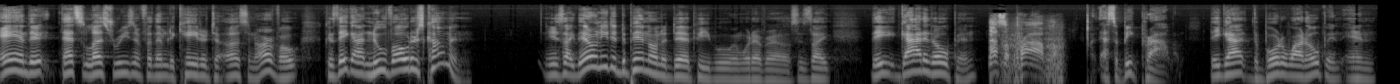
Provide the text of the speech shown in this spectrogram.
And that's less reason for them to cater to us and our vote because they got new voters coming. It's like they don't need to depend on the dead people and whatever else. It's like they got it open That's a problem. that's a big problem. They got the border wide open, and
